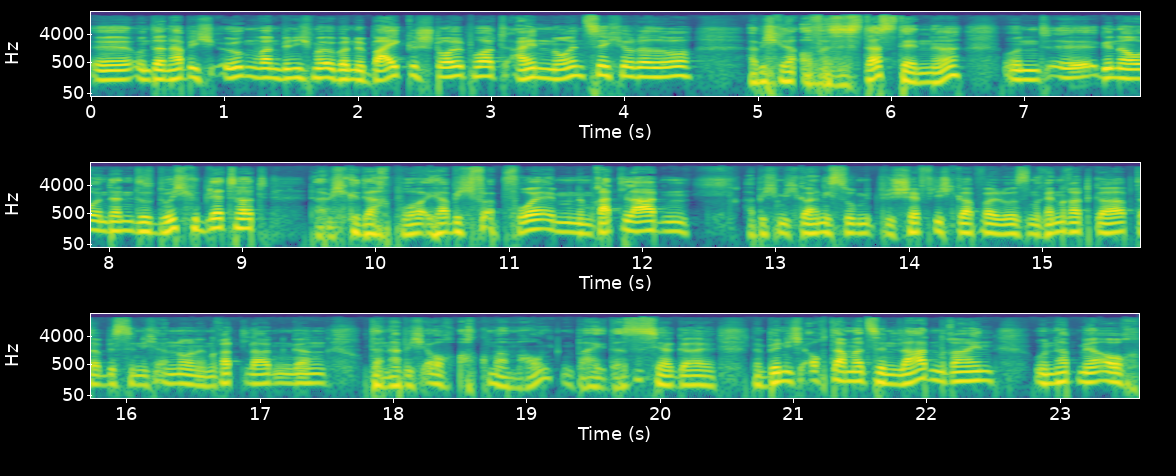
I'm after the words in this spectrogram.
äh, und dann habe ich irgendwann, bin ich mal über eine Bike gestolpert, 91 oder so habe ich gedacht, oh, was ist das denn, ne? Und äh, genau, und dann so durchgeblättert da habe ich gedacht, boah, habe ich hab vorher in einem Radladen, habe ich mich gar nicht so mit beschäftigt gehabt, weil du hast ein Rennrad gehabt, da bist du nicht andauernd in den Radladen gegangen. Und dann habe ich auch, ach guck mal, Mountainbike, das ist ja geil. Dann bin ich auch damals in den Laden rein und habe mir auch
